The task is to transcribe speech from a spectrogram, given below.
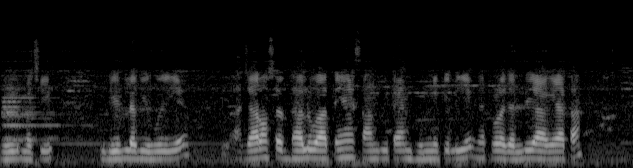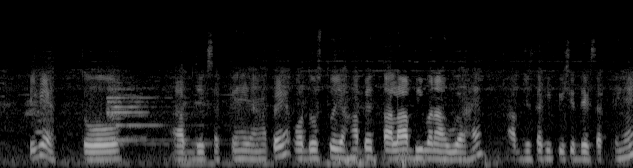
भीड़ मची, भीड़ लगी हुई है। हज़ारों श्रद्धालु आते हैं शाम के टाइम घूमने के लिए। मैं थोड़ा जल्दी आ गया था, ठीक है? तो आप देख सकते हैं यहाँ पे। और दोस्तों यहाँ पे तालाब भी बना हुआ है। आप जैसा कि पीछे देख सकते हैं,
